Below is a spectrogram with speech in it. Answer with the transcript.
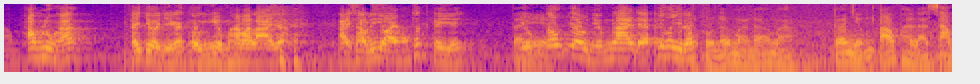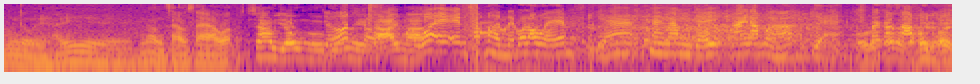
không. Không luôn hả? Thấy chưa chị các thường nhuộm hai ba like đó. Tại sao lý do em không thích kỳ vậy? Tại- nhuộm tốt đâu nhuộm like đẹp chứ có gì đâu. Phụ nữ mà đó mà có nhuộm tóc hay là xăm người thấy nó làm sao sao á. Sao gì đâu người chết hiện rồi. đại mà. Ủa em em cái hình này bao lâu rồi em? Dạ hai năm chị. Hai năm rồi hả? Dạ. Ủa, tại sao sắp rồi, rồi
